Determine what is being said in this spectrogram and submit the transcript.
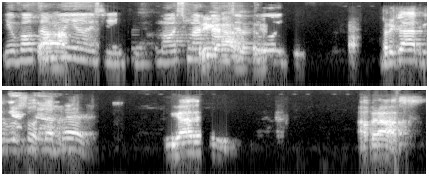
E eu volto amanhã, gente. Uma ótima Obrigado, tarde a todos. Obrigado, professor. Até breve. Obrigado. Abraço.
